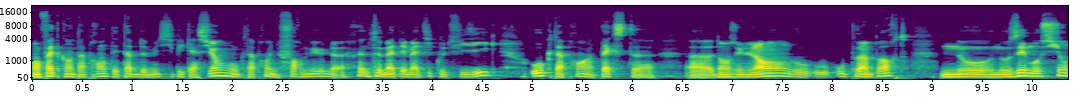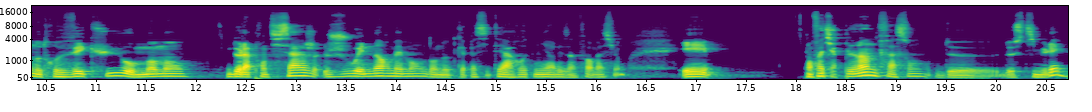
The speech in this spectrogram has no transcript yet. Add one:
en fait, quand tu apprends tes tables de multiplication, ou que tu apprends une formule de mathématiques ou de physique, ou que tu apprends un texte euh, dans une langue, ou, peu importe, nos, émotions, notre vécu au moment de l'apprentissage joue énormément dans notre capacité à retenir les informations. Et en fait, il y a plein de façons de, stimuler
